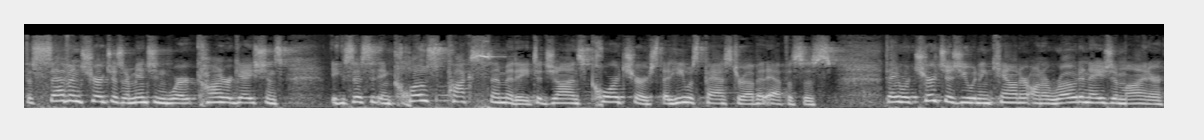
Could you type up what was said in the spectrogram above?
The seven churches are mentioned where congregations existed in close proximity to John's core church that he was pastor of at Ephesus. They were churches you would encounter on a road in Asia Minor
